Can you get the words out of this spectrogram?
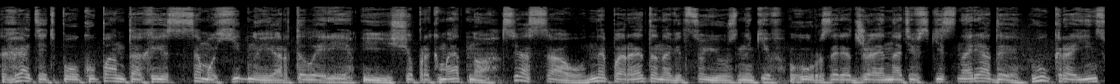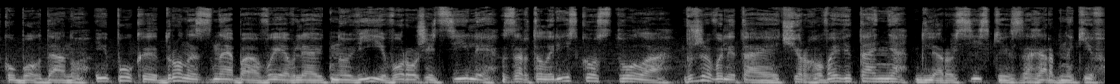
гатять по окупантах із самохідної артилерії. І що прикметно, ця САУ не передана від союзників. ГУР заряджає натівські снаряди в українську Богдану. І поки дрони з неба виявляють нові ворожі цілі з артилерійського ствола, вже вилітає чергове вітання для російських загарбників.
